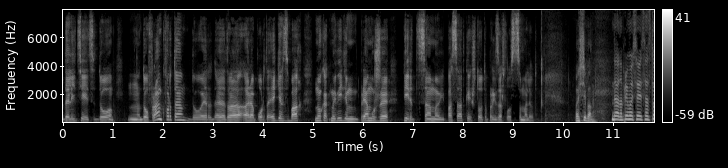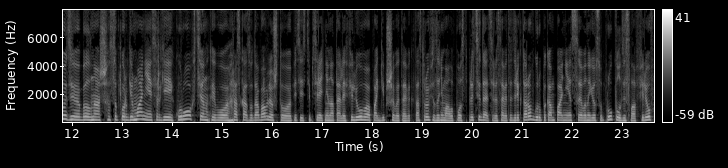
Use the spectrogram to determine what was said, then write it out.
долететь до, до Франкфурта, до этого аэропорта Эгельсбах. Но, как мы видим, прямо уже перед самой посадкой что-то произошло с самолетом. Спасибо. Да, на прямой связи со студией был наш субкор Германии Сергей Курохтин. К его рассказу добавлю, что 55-летняя Наталья Филева, погибшая в этой авиакатастрофе, занимала пост председателя Совета директоров группы компании «Севен». Ее супруг Владислав Филев,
